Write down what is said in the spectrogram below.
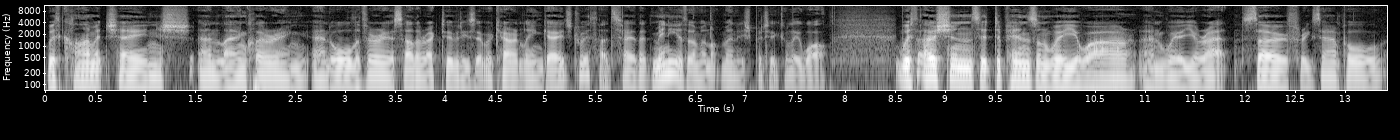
with climate change and land clearing and all the various other activities that we're currently engaged with, I'd say that many of them are not managed particularly well. With oceans, it depends on where you are and where you're at. So, for example,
